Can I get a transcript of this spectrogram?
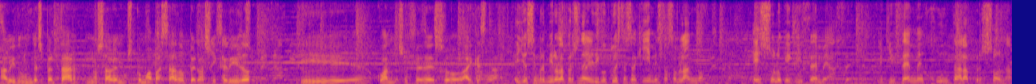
Ha habido un despertar, no sabemos cómo ha pasado, pero ha sucedido y cuando sucede eso hay que estar. Yo siempre miro a la persona y le digo, tú estás aquí y me estás hablando, eso es lo que 15M hace. El 15M junta a la persona.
